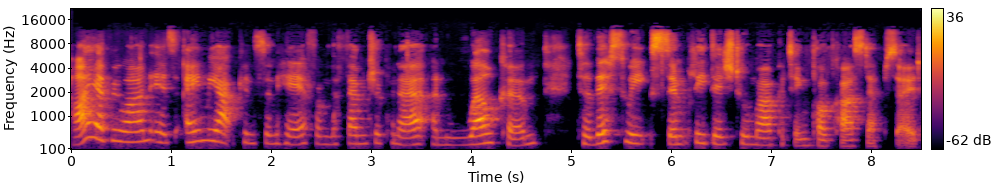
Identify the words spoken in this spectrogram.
Hi everyone, it's Amy Atkinson here from The Femtrepreneur and welcome to this week's Simply Digital Marketing podcast episode.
